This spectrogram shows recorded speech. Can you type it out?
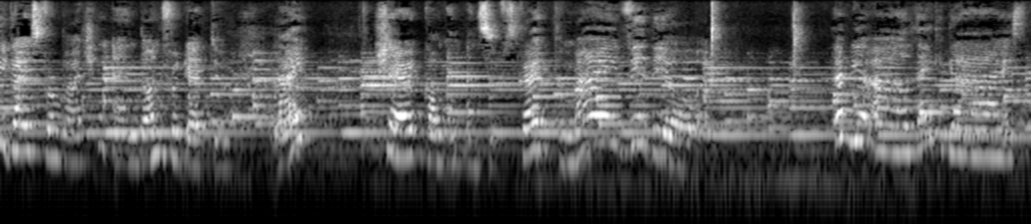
you guys for watching and don't forget to like, share, comment and subscribe to my video. Love you all. Thank you guys.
